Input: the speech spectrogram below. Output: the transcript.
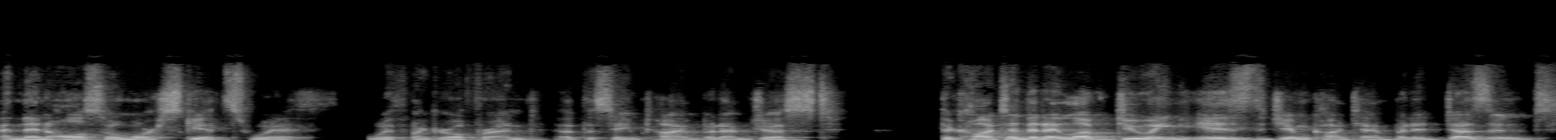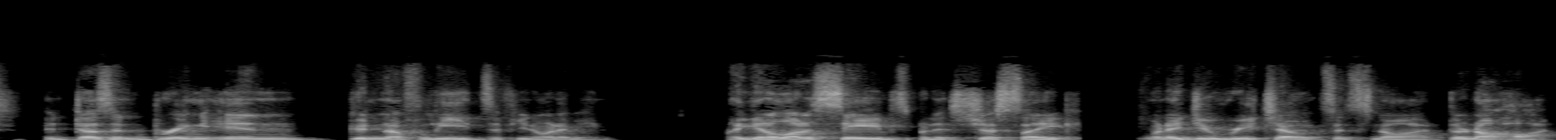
and then also more skits with with my girlfriend at the same time. But i'm just the content that i love doing is the gym content but it doesn't it doesn't bring in good enough leads if you know what i mean. I get a lot of saves but it's just like when i do reach outs it's not they're not hot.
